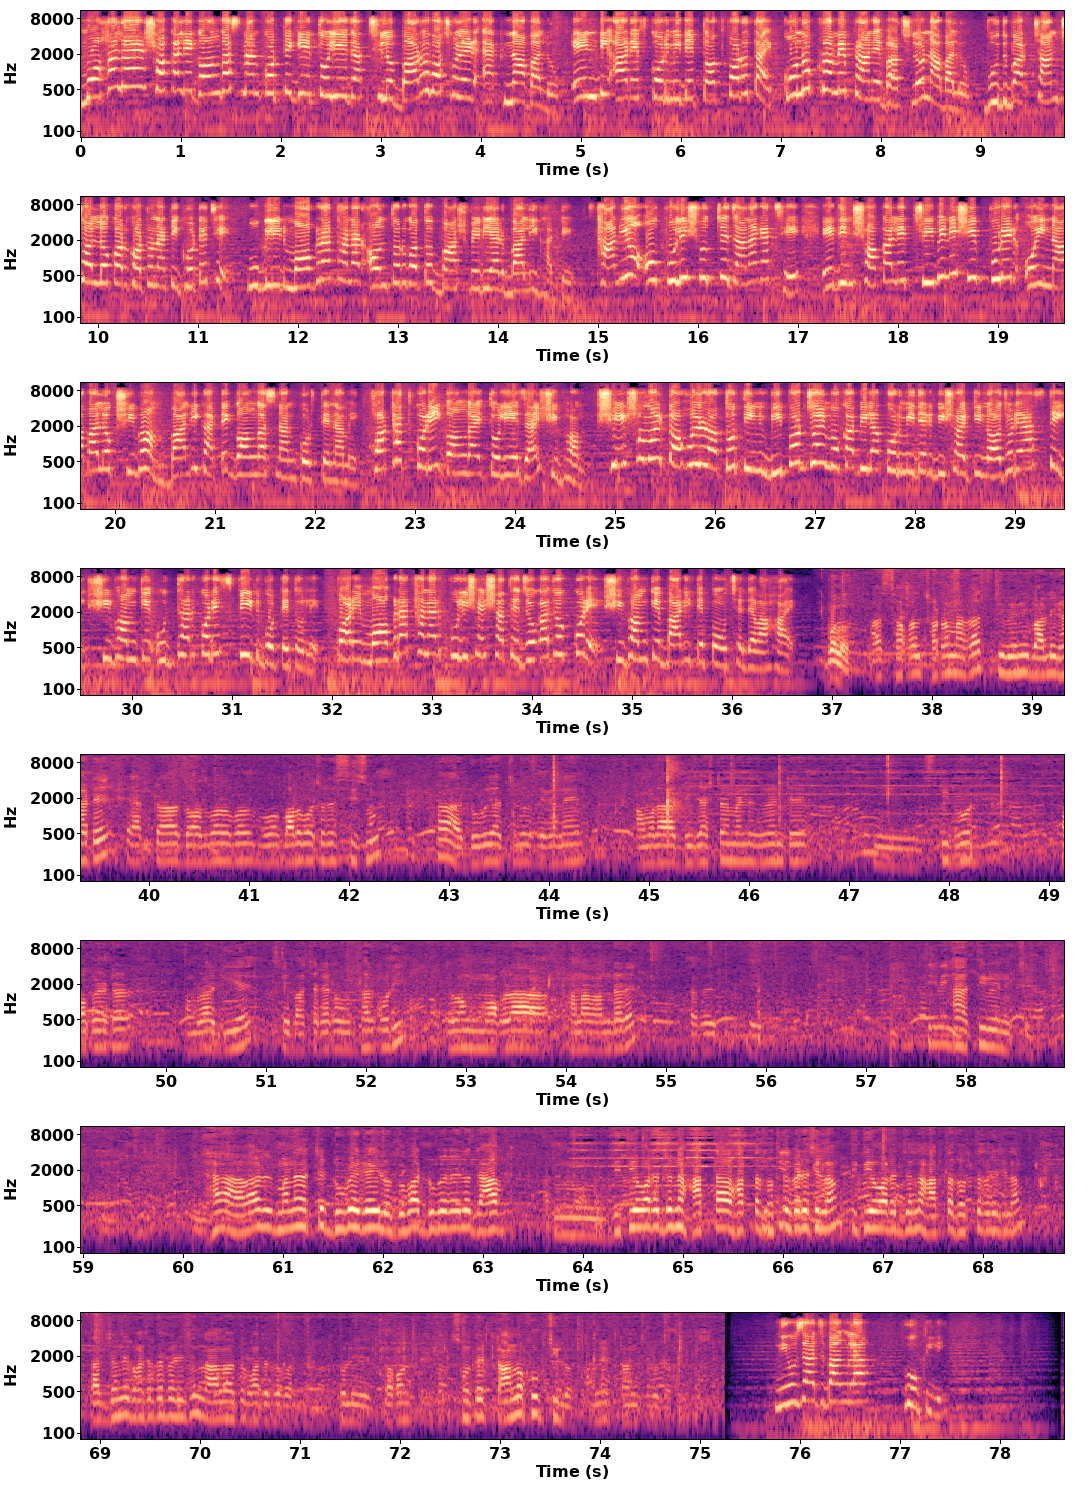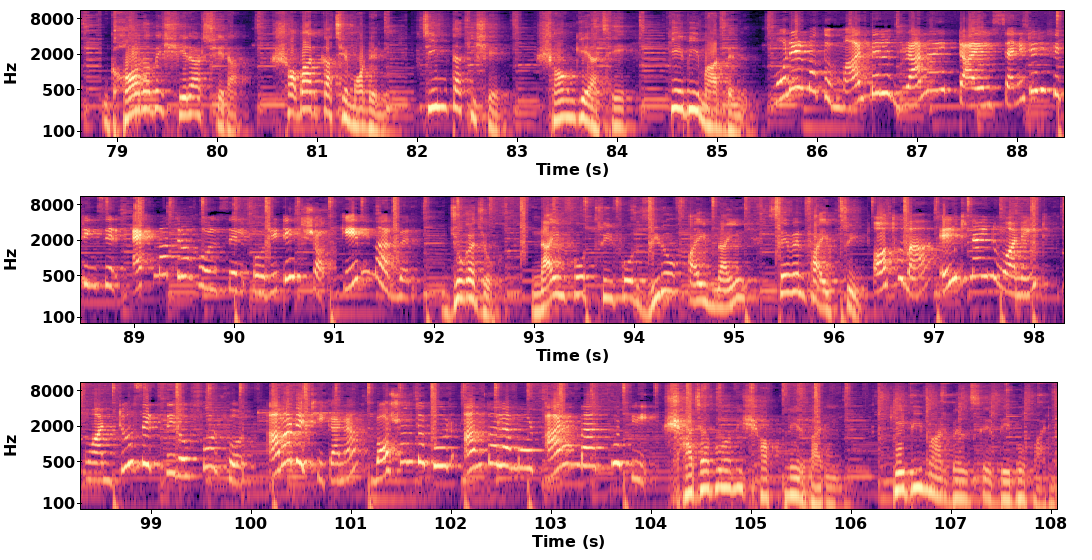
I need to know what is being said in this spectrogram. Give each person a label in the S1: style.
S1: Muhale মহালয়ার সকালে গঙ্গা স্নান করতে গিয়ে তলিয়ে যাচ্ছিল বারো বছরের এক নাবালক। এনডিআরএফ কর্মীদের তৎপরতায় কোনো ক্রমে প্রাণে বাঁচল নাবালক। বুধবার চাঞ্চল্যকর ঘটনাটি ঘটেছে হুগলির মগরা থানার অন্তর্গত বাঁশবেরিয়ার বালিঘাটে। স্থানীয় ও পুলিশ সূত্রে জানা গেছে, এদিন সকালে ত্রিবেণী শিবপুরের ওই নাবালক শিবম বালিঘাটে গঙ্গা স্নান করতে নামে। হঠাৎ করেই গঙ্গায় তলিয়ে যায় শিবম। সে সময় টহলরত তিন বিপর্যয় মোকাবিলা কর্মীদের বিষয়টি নজরে আসতেই শিবমকে উদ্ধার করে স্পিড বোটে তোলে। পরে মগরা থানার পুলিশের সাথে যোগাযোগ করে শিবমকে বাড়িতে পৌঁছে দেওয়া হয়।
S2: বলো।
S3: আজ সকাল ছটা নাগাদ ত্রিবেণী বালিঘাটে একটা দশ বারো বারো- বারো বছরের শিশু হ্যাঁ ডুবে যাচ্ছিল। সেখানে আমরা ডিজাস্টার ম্যানেজমেন্টের স্পিডবোট অপারেটর আমরা গিয়ে সেই বাচ্চাটাকে উদ্ধার করি এবং মগরা থানার আন্ডারে তাকে এ- হ্যাঁ ত্রিবেণী ছিল। হ্যাঁ আর মানে হচ্ছে ডুবে গেইলো দুবার ডুবে গেইলো যা দ্বিতীয়বারের জন্য হাতটা হাতটা ধরতে পেরেছিলাম তৃতীয়বারের জন্য হাতটা ধরতে পেরেছিলাম তার জন্যই বাঁচাতে পেরেছি নাহলে হয়তো বাঁচাতে পারতাম তলিয়ে তখন স্রোতের টানও খুব ছিল অনেক টান ছিল তখন।
S1: নিউজ আজ বাংলা হুগলি।
S4: ঘর হবে সেরার সেরা সবার কাছে মডেল চিন্তা কিসের? সঙ্গে আছে কেবি মার্বেল
S5: মনের মতো marble granite tile sanitary fittings এর একমাত্র হোলসেল ও retail shop K B marble?
S4: যোগাযোগ nine four three four zero five nine seven five three.
S5: অথবা eight nine one eight one two six zero four four আমাদের ঠিকানা বসন্তপুর আমতলা মোড় আরামবাগ হুগলি।
S4: সাজাবো আমি স্বপ্নের বাড়ি। কেবি মার্বেলসে দেবো বাড়ি।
